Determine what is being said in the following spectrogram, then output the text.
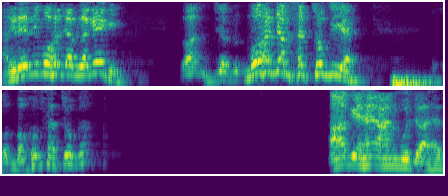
انگریزی مہر جب لگے گی تو جب مہر جب سچوں کی ہے تو خود بخود سچ ہوگا۔ آگے ہیں ان مجاہد۔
